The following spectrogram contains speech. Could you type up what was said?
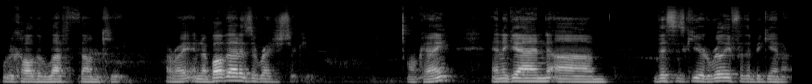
what we call the left thumb key. All right, and above that is the register key. Okay, and again, um, this is geared really for the beginner.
